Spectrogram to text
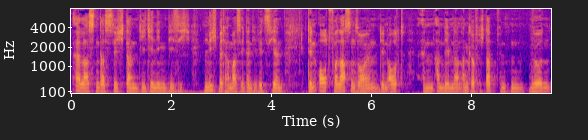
erlassen, dass sich dann diejenigen, die sich nicht mit Hamas identifizieren, den Ort verlassen sollen, den Ort, an dem dann Angriffe stattfinden würden.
